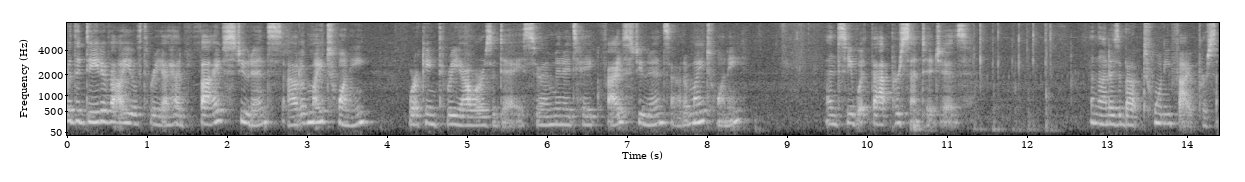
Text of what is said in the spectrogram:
For the data value of 3, I had 5 students out of my 20 working three hours a day. So I'm going to take five students out of my 20 and see what that percentage is. And that is about 25%.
